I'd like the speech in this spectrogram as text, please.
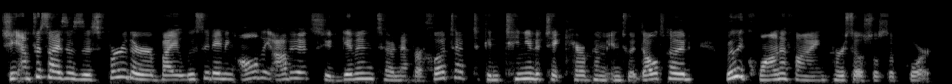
She emphasizes this further by elucidating all the objects she'd given to Neferhotep to continue to take care of him into adulthood, really quantifying her social support.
